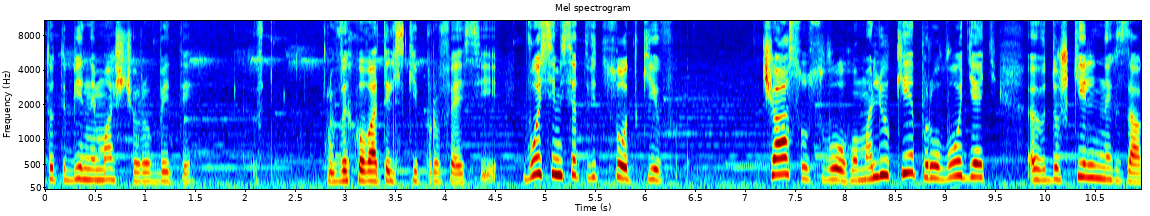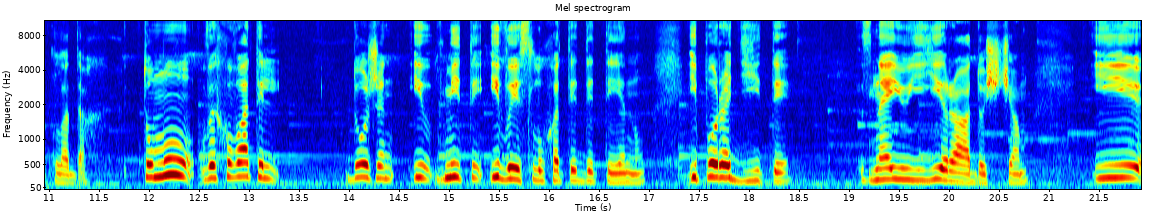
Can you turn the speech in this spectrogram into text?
то тобі нема що робити в виховательській професії. 80% часу свого малюки проводять е, в дошкільних закладах. Тому вихователь должен і вміти і вислухати дитину, і порадіти з нею її радощам. І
